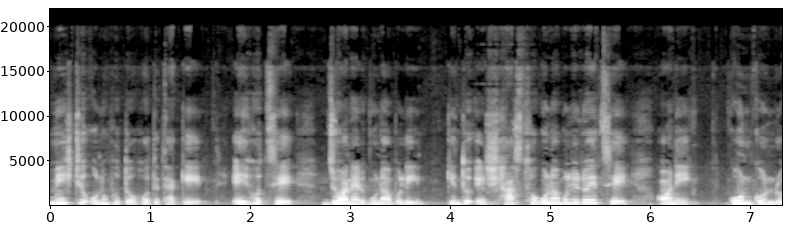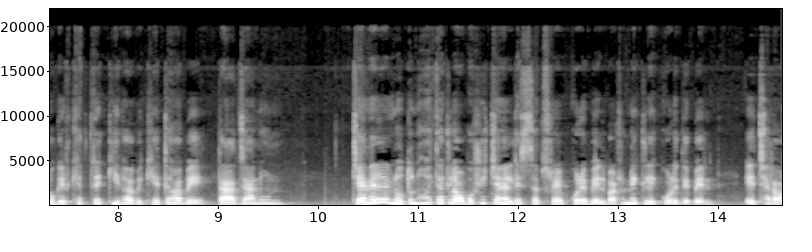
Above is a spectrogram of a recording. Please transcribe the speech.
মিষ্টি অনুভূত হতে থাকে। এই হচ্ছে জোয়ানের গুণাবলী। কিন্তু এর স্বাস্থ্য গুণাবলী রয়েছে অনেক। কোন কোন রোগের ক্ষেত্রে কীভাবে খেতে হবে তা জানুন। চ্যানেলে নতুন হয়ে থাকলে অবশ্যই চ্যানেলটি সাবস্ক্রাইব করে বেল বাটনে ক্লিক করে দেবেন। এছাড়াও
